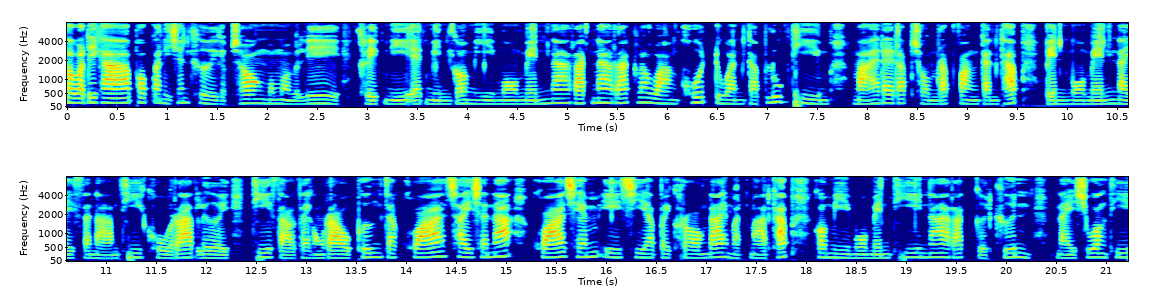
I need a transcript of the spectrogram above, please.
สวัสดีครับ พบกันอีกเช่นเคยกับช่อง m o m o v a l l y คลิปนี้แอดมินก็มีโมเมนต์น่ารักน่ารักระหว่างโคตรดวนกับลูกทีม มาให้ได้รับชมรับฟังกันครับ เป็นโมเมนต์ในสนามที่โคราชเลย ที่สาวไทยของเราเพิ่งจะคว้าชัยชนะ คว้าแชมป์เอเชียไปครองได้หมาดๆครับ ก็มีโมเมนต์ที่น่ารักเกิดขึ้น ในช่วงที่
